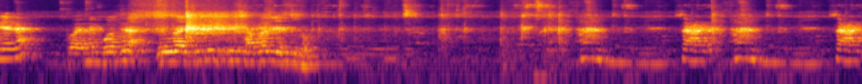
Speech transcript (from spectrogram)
ఏనా? పోతే నువ్వు సఫర్ చేస్తున్నావు సాడ సాడ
